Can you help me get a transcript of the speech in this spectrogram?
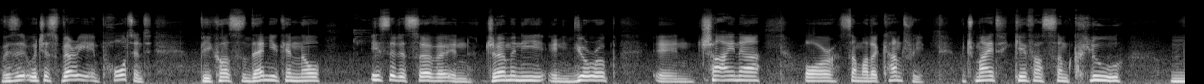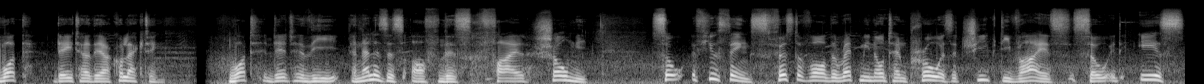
which is very important because then you can know is it a server in Germany, in Europe, in China, or some other country, which might give us some clue what data they are collecting. What did the analysis of this file show me? So a few things. First of all, the Redmi Note 10 Pro is a cheap device, so it is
